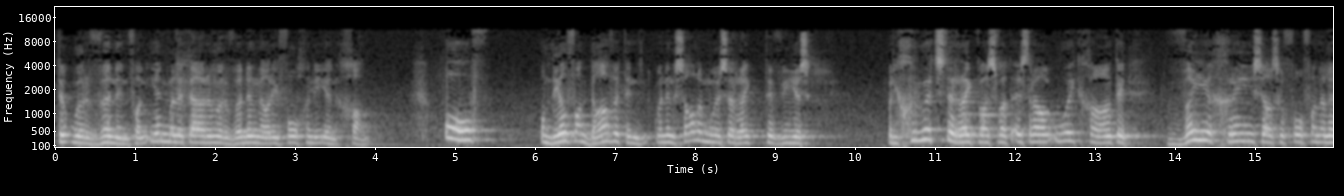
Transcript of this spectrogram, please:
te oorwin en van een militêre oorwinning na die volgende een gaan. Of om deel van Dawid en koning Salomo se ryk te wees wat die grootste ryk was wat Israel ooit gehad het, wye grense as gevolg van hulle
